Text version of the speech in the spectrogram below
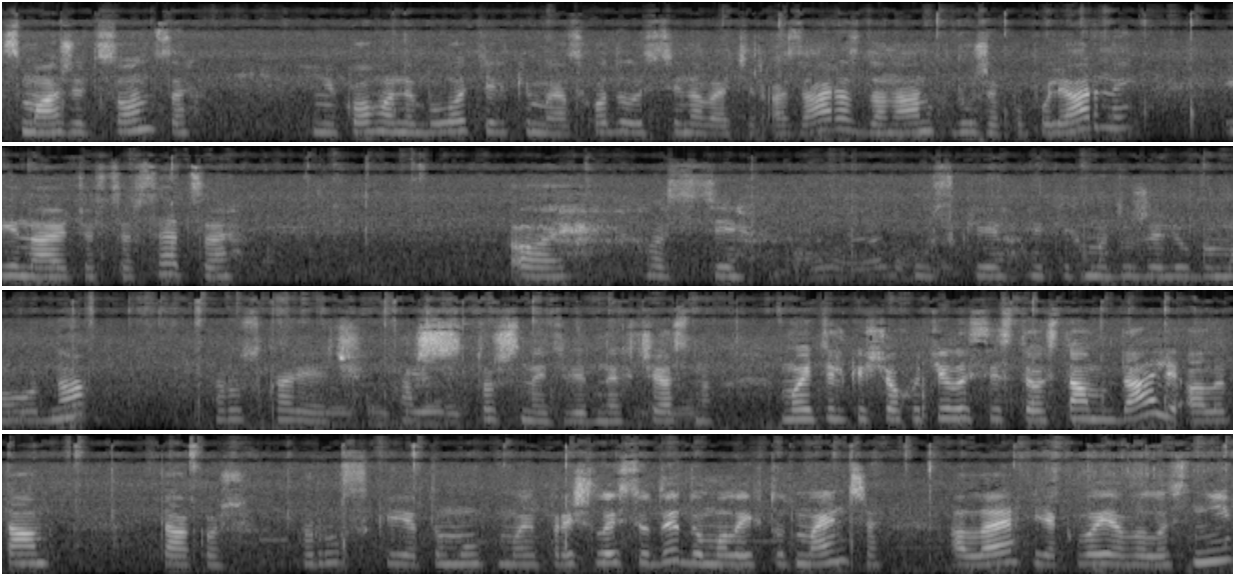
смажить сонце. Нікого не було, тільки ми. Сходили всі на вечір. А зараз Дананг дуже популярний. І навіть ось це все це ой, ось ці узки, яких ми дуже любимо. Одна руска річ. Аж тошнить від них, чесно. Ми тільки що хотіли сісти ось там далі, але там також русські, тому ми прийшли сюди, думали їх тут менше. Але як виявилось, ні.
